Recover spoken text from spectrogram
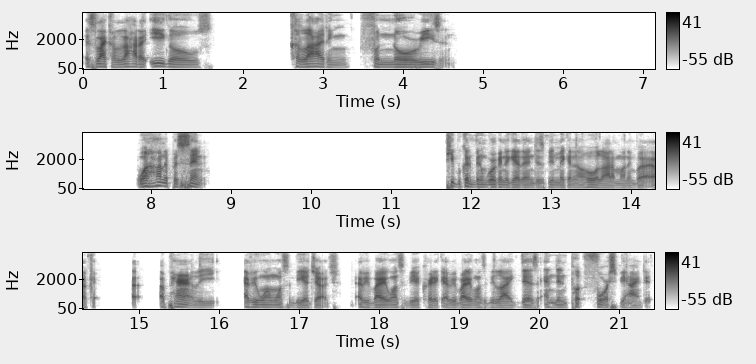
It's like a lot of egos colliding for no reason. 100% people could have been working together and just been making a whole lot of money, but okay, apparently everyone wants to be a judge. Everybody wants to be a critic. Everybody wants to be like this and then put force behind it.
